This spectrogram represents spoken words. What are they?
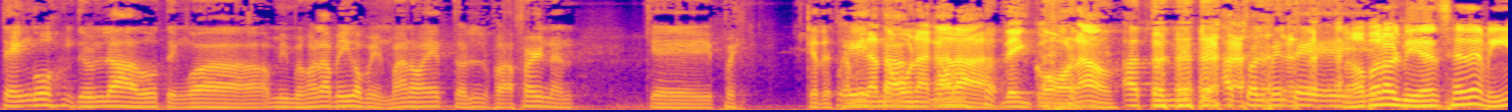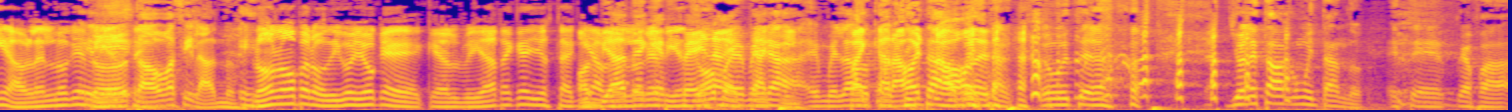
tengo de un lado, tengo a, mi mejor amigo, mi hermano Héctor, a Fernand, que pues Que te está pues, mirando está- con una cara no. de encojonado. actualmente, actualmente eh, No, pero olvídense de mí, hablen lo que Eh, estaba vacilando. eh, No, no, pero digo yo que, que olvídate que yo esté aquí, Olvídate lo que, que piensen. No, pues mira, aquí. en verdad Pa'l los carajo el trabajo de- apestan. Me gusta- Yo le estaba comentando, este, Rafa,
